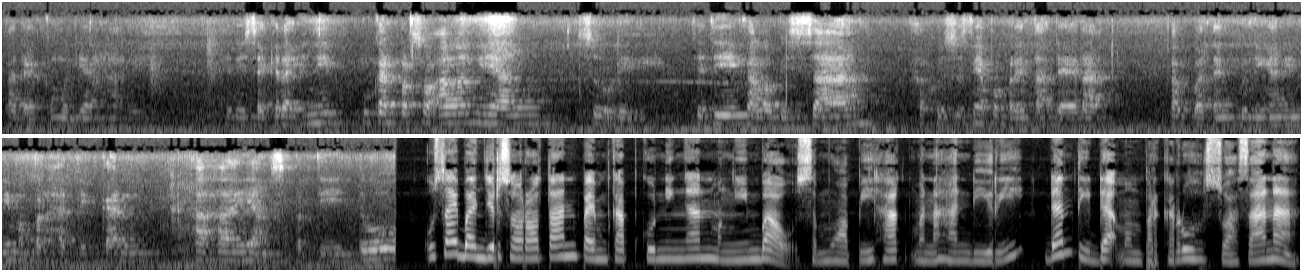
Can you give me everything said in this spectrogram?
pada kemudian hari. Jadi saya kira ini bukan persoalan yang sulit. Jadi kalau bisa uh, khususnya pemerintah daerah Kabupaten Kuningan ini memperhatikan hal-hal yang seperti itu. Usai banjir sorotan, Pemkap Kuningan mengimbau semua pihak menahan diri dan tidak memperkeruh suasana.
